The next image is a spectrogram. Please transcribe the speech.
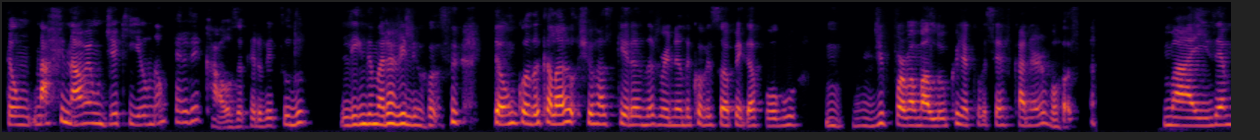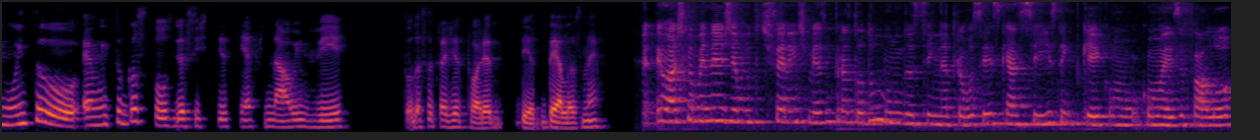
Então, na final é um dia que eu não quero ver causa, eu quero ver tudo lindo e maravilhoso. Então, quando aquela churrasqueira da Fernanda começou a pegar fogo hum, de forma maluca, eu já comecei a ficar nervosa. Mas é muito, é muito gostoso de assistir assim a final e ver toda essa trajetória de, delas, né? Eu acho que é uma energia muito diferente mesmo para todo mundo, assim, né? Para vocês que assistem, porque, como, como a Isa falou,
